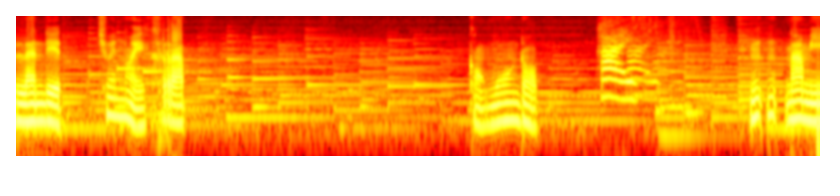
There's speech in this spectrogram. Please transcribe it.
b l a n d e d ช่วยหน่อยครับกล่องม่วงดอป Hi. หน้ามี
